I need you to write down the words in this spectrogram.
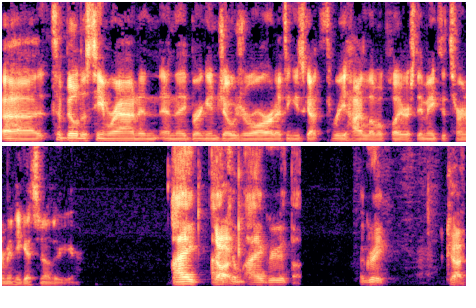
uh, to build his team around, and, and they bring in Joe Girard. I think he's got three high level players. They make the tournament. He gets another year. I I, Doug. com- I agree with both. Agree. Okay.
